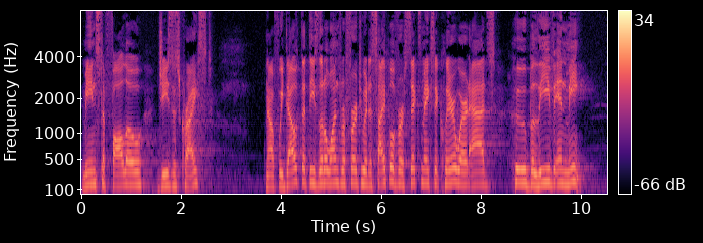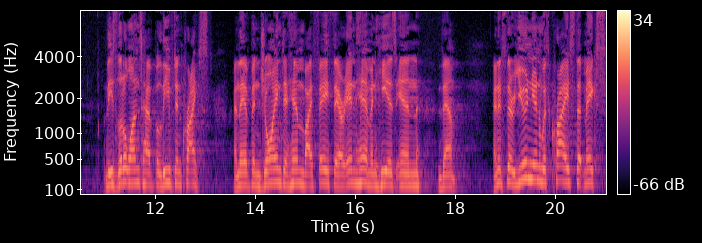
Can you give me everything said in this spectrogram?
means to follow Jesus Christ. Now, if we doubt that these little ones refer to a disciple, verse 6 makes it clear where it adds, who believe in me. These little ones have believed in Christ and they have been joined to him by faith. They are in him and he is in them. And it's their union with Christ that makes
